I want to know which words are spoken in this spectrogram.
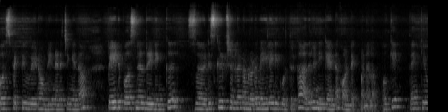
பர்ஸ்பெக்டிவ் வேணும் அப்படின்னு நினச்சிங்கன்னா பெய்டு பர்சனல் ரீடிங்க்கு டிஸ்கிரிப்ஷனில் நம்மளோட மெயில் ஐடி கொடுத்துருக்கேன். அதில் நீங்கள் என்ன காண்டாக்ட் பண்ணலாம். ஓகே தேங்க்யூ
